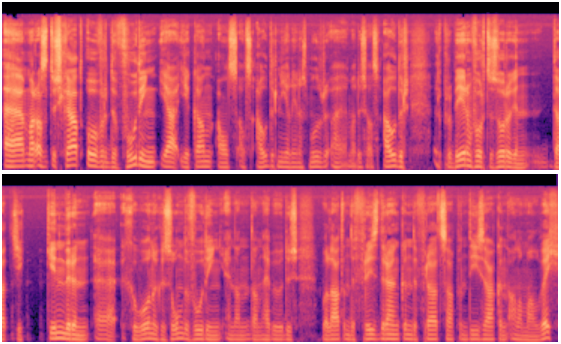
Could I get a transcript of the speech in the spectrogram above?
Maar als het dus gaat over de voeding, ja, je kan als, als ouder, niet alleen als moeder, maar dus als ouder, er proberen voor te zorgen dat je kinderen eh, gewone gezonde voeding en dan, dan hebben we dus, we laten de frisdranken, de fruitsappen, die zaken allemaal weg.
